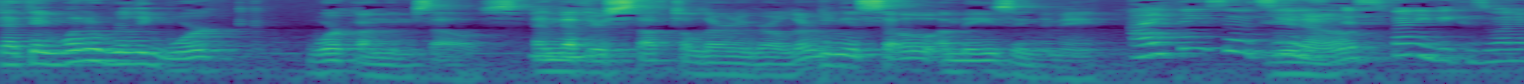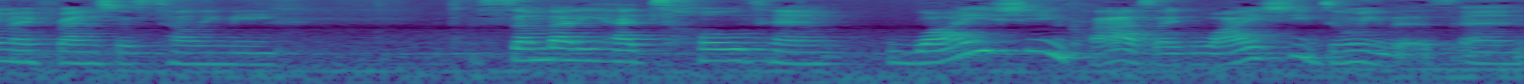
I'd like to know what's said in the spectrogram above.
that they want to really work work on themselves and Mm-hmm. that there's stuff to learn and grow. Learning is so amazing to me. I think so too. You know? It's funny because one of my friends was telling me somebody had told him, "Why is she in class? Like, why is she doing this?" And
